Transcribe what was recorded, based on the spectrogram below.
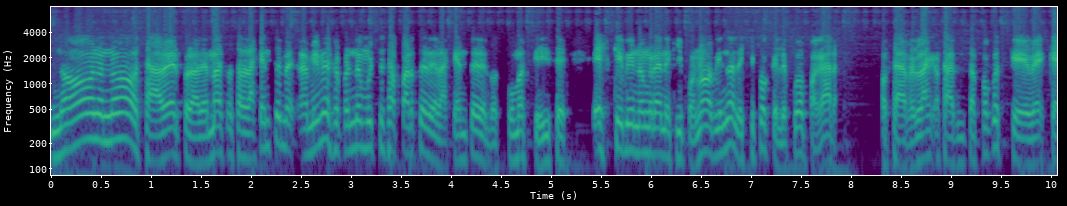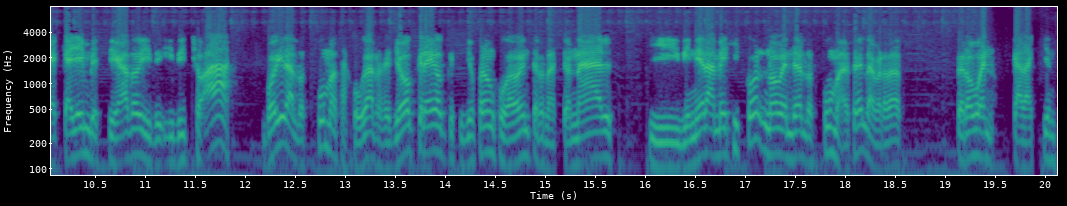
No, no, no, o sea, a ver, pero además, o sea, la gente, me- a mí me sorprende mucho esa parte de la gente de los Pumas que dice, es que vino un gran equipo, no, vino el equipo que le puedo pagar, o sea, relaja- o sea tampoco es que, ve- que, que haya investigado y, y dicho, ah, voy a ir a los Pumas a jugar, o sea, yo creo que si yo fuera un jugador internacional y viniera a México, no vendría a los Pumas, eh, la verdad, pero bueno, cada quien.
